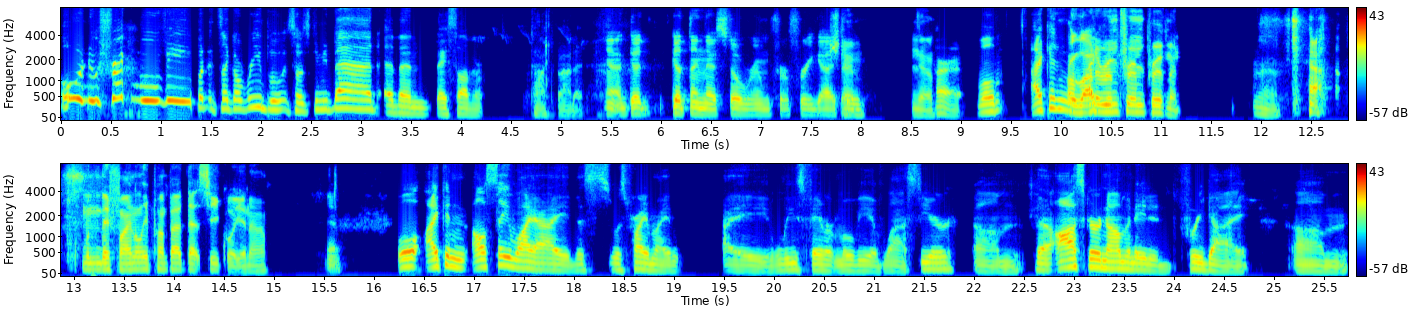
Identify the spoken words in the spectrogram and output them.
oh, a new Shrek movie, but it's like a reboot, so it's gonna be bad. And then they still haven't talked about it. Yeah, good good thing there's still room for Free Guy too. Shame. Yeah. All right. Well, I can A lot I- of room for improvement Yeah. Yeah. when they finally pump out that sequel, you know? Yeah. Well, I can. I'll say why I this was probably my I least favorite movie of last year. Um, the Oscar nominated Free Guy. Um,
